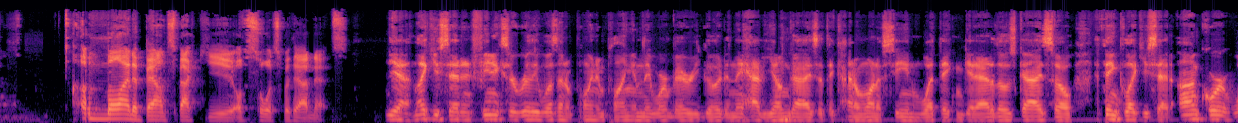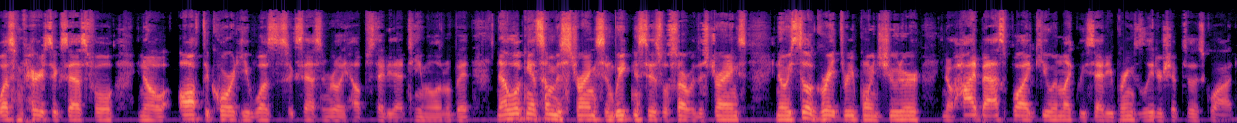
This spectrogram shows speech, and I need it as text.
a minor bounce back year of sorts with our Nets. Yeah, like you said, in Phoenix, there really wasn't a point in playing him. They weren't very good, and they have young guys that they kind of want to see and what they can get out of those guys. So I think, like you said, on court wasn't very successful. You know, off the court, he was a success and really helped steady that team a little bit. Now, looking at some of his strengths and weaknesses, we'll start with the strengths. You know, he's still a great three point shooter, you know, high basketball IQ, and like we said, he brings leadership to the squad.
